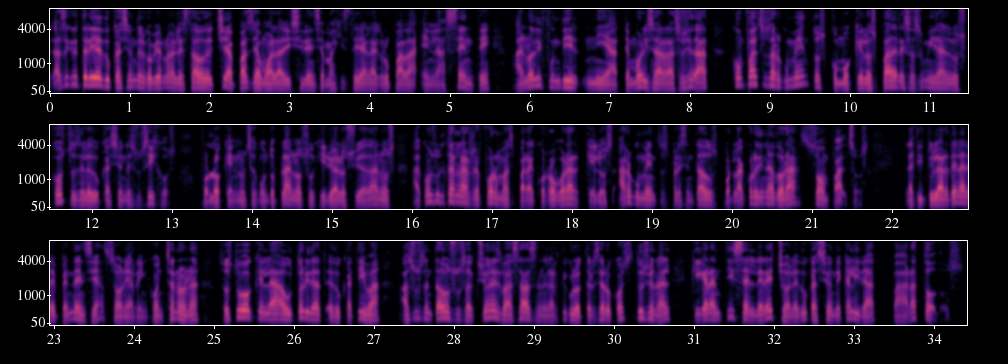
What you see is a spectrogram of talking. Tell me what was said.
La Secretaría de Educación del Gobierno del Estado de Chiapas llamó a la disidencia magisterial agrupada en la CENTE a no difundir ni a atemorizar a la sociedad con falsos argumentos como que los padres asumirán los costos de la educación de sus hijos, por lo que en un segundo plano sugirió a los ciudadanos a consultar las reformas para corroborar que los argumentos presentados por la coordinadora son falsos. La titular de la dependencia, Sonia Rincón Chanona, sostuvo que la autoridad educativa ha sustentado sus acciones basadas en el artículo tercero constitucional que garantiza el derecho a la educación de calidad para todos.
